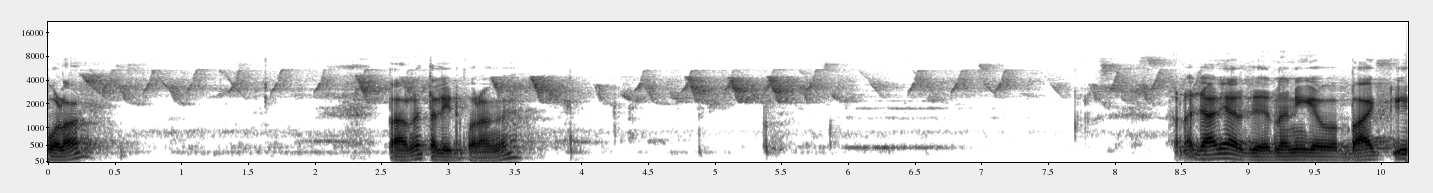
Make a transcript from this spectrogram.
போகலாம். பாருங்கள் தள்ளிட்டு போகிறாங்க ஆனால் ஜாலியாக இருக்குது நான் நீங்கள் பாக்கி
